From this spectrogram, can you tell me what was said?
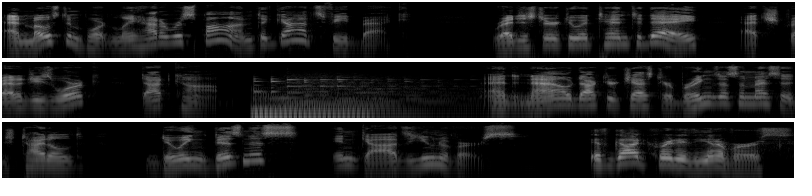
and most importantly, how to respond to God's feedback. Register to attend today at strategieswork.com. And now Dr. Chester brings us a message titled Doing Business in God's Universe. If God created the universe,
